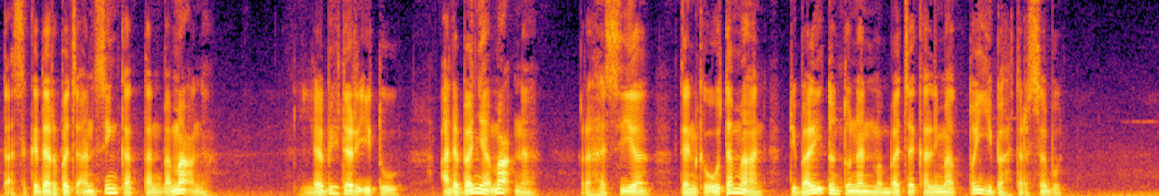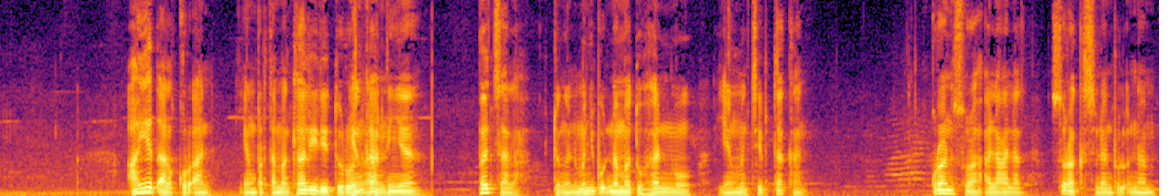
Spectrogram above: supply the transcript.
tak sekedar bacaan singkat tanpa makna. Lebih dari itu, ada banyak makna, rahasia, dan keutamaan di balik tuntunan membaca kalimat thayyibah tersebut. Ayat Al-Quran yang pertama kali diturunkan yang artinya, bacalah dengan menyebut nama Tuhanmu yang menciptakan. Quran Surah Al-Alaq Surah ke-96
